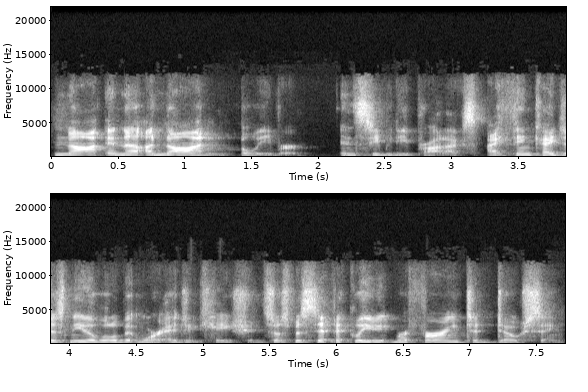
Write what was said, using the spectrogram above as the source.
not an, a non-believer in CBD products. I think I just need a little bit more education. So, specifically referring to dosing.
